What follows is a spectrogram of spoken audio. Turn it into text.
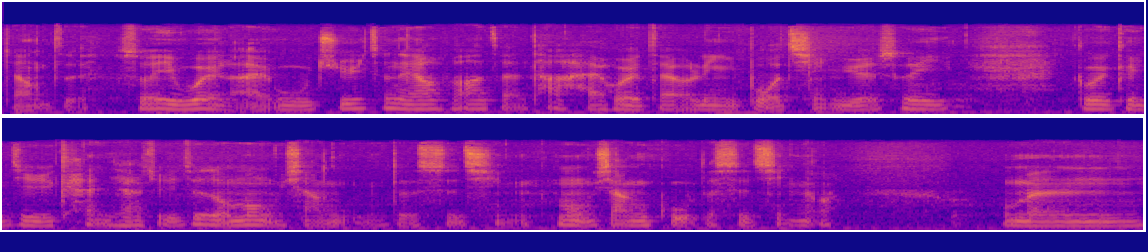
这样子。所以未来五 G 真的要发展，它还会再有另一波签约。所以各位可以继续看下去，这种梦想的事情、梦想股的事情啊，我们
